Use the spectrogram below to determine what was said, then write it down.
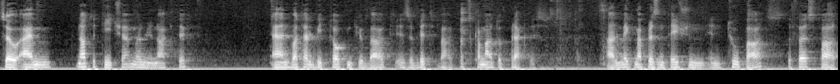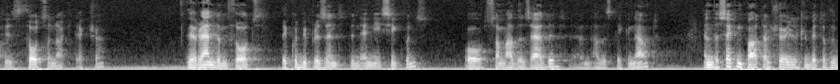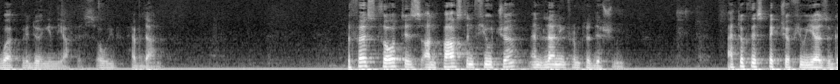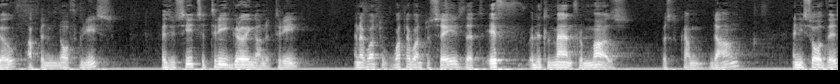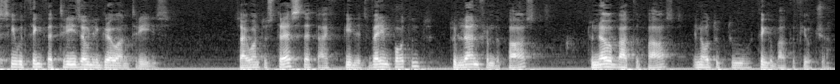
So, I'm not a teacher, I'm only an architect, and what I'll be talking to you about is a bit about what's come out of practice. I'll make my presentation in two parts. The first part is thoughts on architecture. They're random thoughts, they could be presented in any sequence, or some others added and others taken out. And the second part, I'll show you a little bit of the work we're doing in the office, or we have done. The first thought is on past and future and learning from tradition. I took this picture a few years ago up in North Greece. As you see, it's a tree growing on a tree. And I want to, what I want to say is that if a little man from Mars was to come down and he saw this, he would think that trees only grow on trees. So I want to stress that I feel it's very important to learn from the past, to know about the past, in order to, think about the future.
